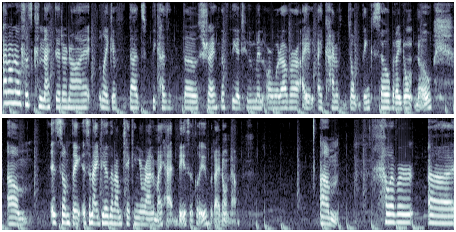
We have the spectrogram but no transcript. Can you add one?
I don't know if it's connected or not, like if that's because of the strength of the attunement or whatever. I, I kind of don't think so, but I don't know. Um, it's something, it's an idea that I'm kicking around in my head, basically, but I don't know. Um, however, uh,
